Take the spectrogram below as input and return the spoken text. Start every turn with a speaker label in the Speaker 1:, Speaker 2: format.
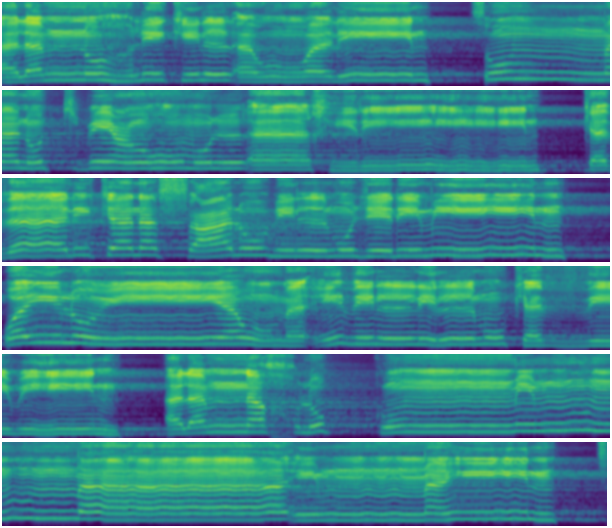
Speaker 1: ألم نهلك الأولين ثم نتبعهم الآخرين كذلك نفعل بالمجرمين ويل يومئذ للمكذبين ألم نخلقكم من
